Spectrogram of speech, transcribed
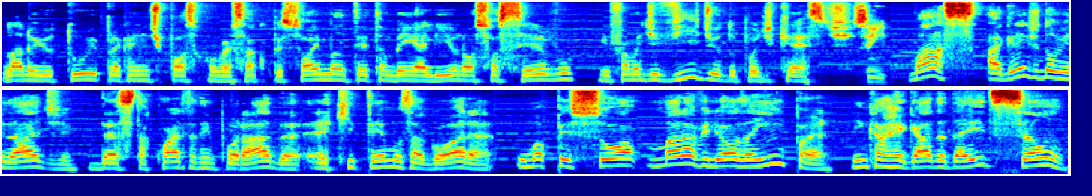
lá no YouTube, para que a gente possa conversar com o pessoal e manter também ali o nosso acervo em forma de vídeo do podcast. Sim. Mas a grande novidade desta quarta temporada é que temos agora uma pessoa maravilhosa, ímpar, encarregada da edição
